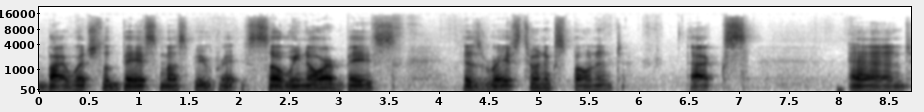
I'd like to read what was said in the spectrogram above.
by which the base must be raised. So we know our base is raised to an exponent, x, and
